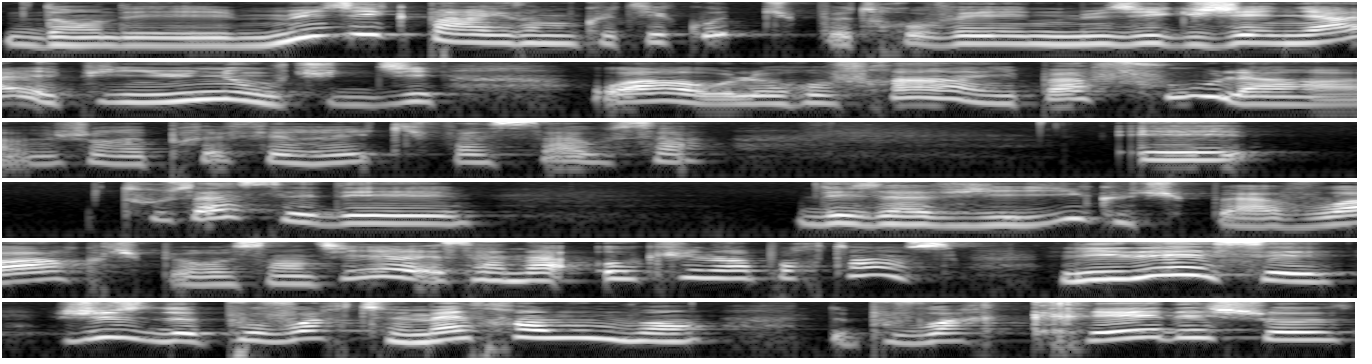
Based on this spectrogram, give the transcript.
dans des musiques, par exemple, que tu écoutes. Tu peux trouver une musique géniale et puis une où tu te dis Waouh, le refrain n'est pas fou là. J'aurais préféré qu'il fasse ça ou ça. Et tout ça, c'est des, des avis que tu peux avoir, que tu peux ressentir, et ça n'a aucune importance. L'idée, c'est juste de pouvoir te mettre en mouvement, de pouvoir créer des choses,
